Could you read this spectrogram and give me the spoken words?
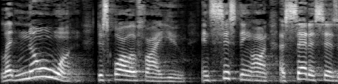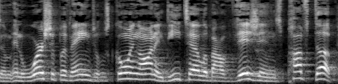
Let no one disqualify you, insisting on asceticism and worship of angels, going on in detail about visions, puffed up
